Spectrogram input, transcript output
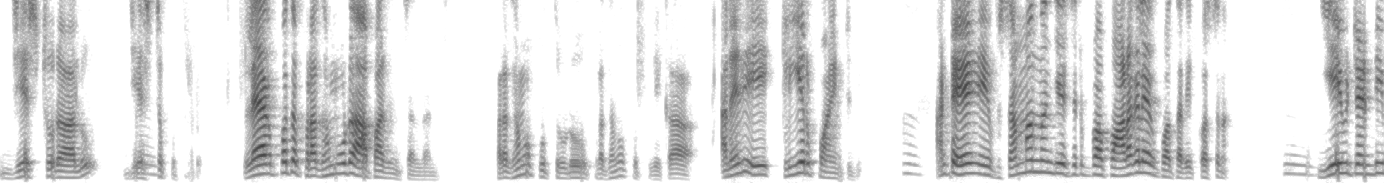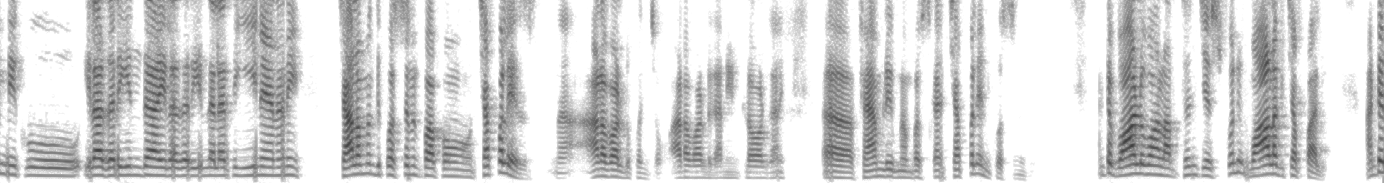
జ్యేష్ఠురాలు జ్యేష్ఠపుత్రుడు లేకపోతే ప్రథముడు ఆపాదించాలి దానికి. ప్రథమ పుత్రుడు ప్రథమ పుత్రిక అనేది క్లియర్ పాయింట్ ఇది. అంటే సంబంధం చేసేట పాపం అడగలేకపోతారు ఈ క్వశ్చన్. ఏమిటండి మీకు ఇలా జరిగిందా ఇలా జరిగిందా? లేకపోతే ఈయనేనని చాలా మంది క్వశ్చన్ పాపం చెప్పలేరు. ఆడవాళ్ళు కొంచెం ఆడవాళ్ళు కానీ ఇంట్లో వాళ్ళు కానీ ఫ్యామిలీ మెంబర్స్ కానీ చెప్పలేని క్వశ్చన్ ఇది. అంటే వాళ్ళు వాళ్ళు అర్థం చేసుకొని వాళ్ళకి చెప్పాలి. అంటే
